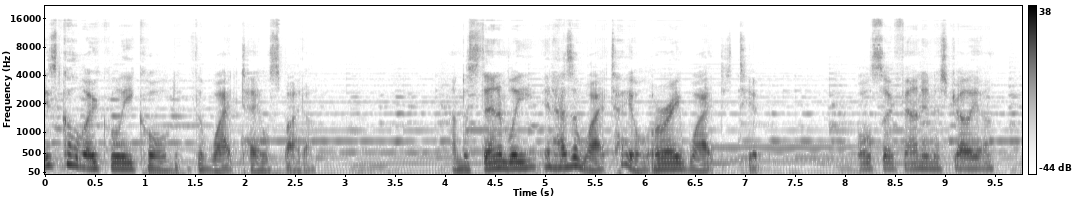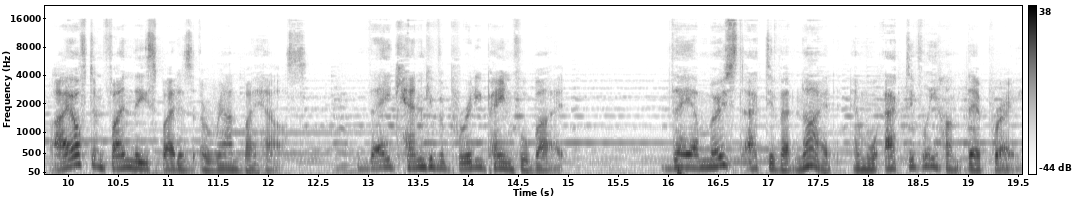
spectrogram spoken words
is colloquially called the white tail spider. Understandably, it has a white tail or a white tip also found in Australia, I often find these spiders around my house. They can give a pretty painful bite. They are most active at night and will actively hunt their prey.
